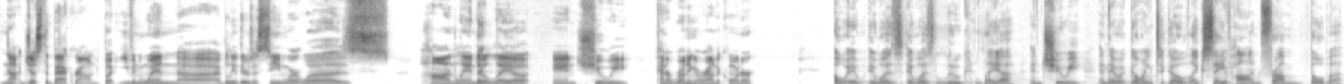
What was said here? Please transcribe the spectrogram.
not just the background, but even when uh, I believe there was a scene where it was Han, Lando, The- Leia, and Chewie kind of running around a corner. Oh, it it was it was Luke, Leia, and Chewie, and they were going to go like save Han from Boba.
